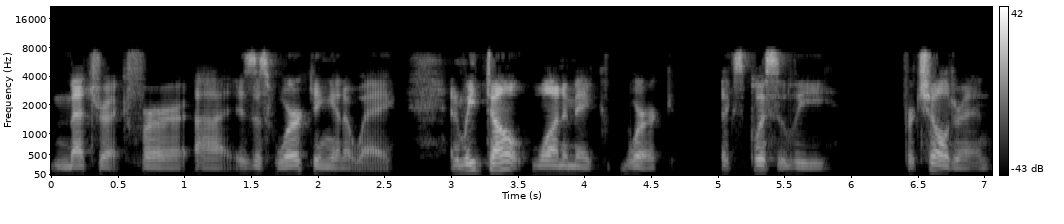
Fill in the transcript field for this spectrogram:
metric for uh, is this working in a way? And we don't want to make work explicitly for children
